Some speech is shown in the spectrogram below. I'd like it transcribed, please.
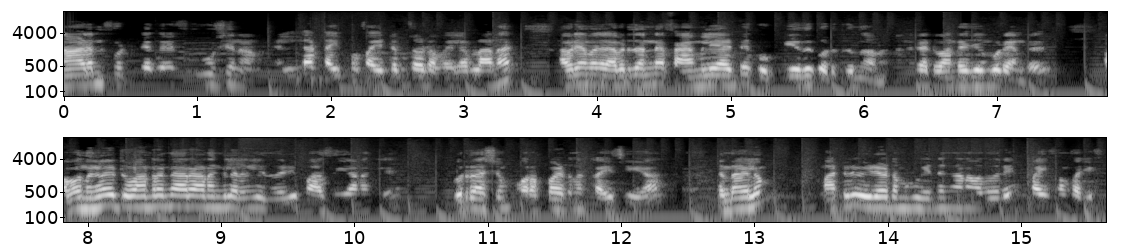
നാടൻ ഫുഡിന്റെ ഒക്കെ ഒരു ഫ്യൂഷൻ ആണ്. എല്ലാ ടൈപ്പ് ഓഫ് ഐറ്റംസ് അവിടെ അവൈലബിൾ ആണ്. അവർ അവർ തന്നെ ഫാമിലി ആയിട്ട് കുക്ക് ചെയ്ത് കൊടുക്കുന്നതാണ്. അതിന്റെ അഡ്വാന്റേജും കൂടെ ഉണ്ട്. അപ്പൊ നിങ്ങൾ ട്രിവാൻഡ്രംകാരാണെങ്കിൽ അല്ലെങ്കിൽ ഇതുവഴി പാസ് ചെയ്യുകയാണെങ്കിൽ ഒരു പ്രാവശ്യം ഉറപ്പായിട്ടൊന്ന് ട്രൈ ചെയ്യുക. എന്തായാലും മറ്റൊരു വീഡിയോ ആയിട്ട് നമുക്ക് വീണ്ടും കാണാം. അതുവരെ ബൈ ഫ്രം സജീഷ്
